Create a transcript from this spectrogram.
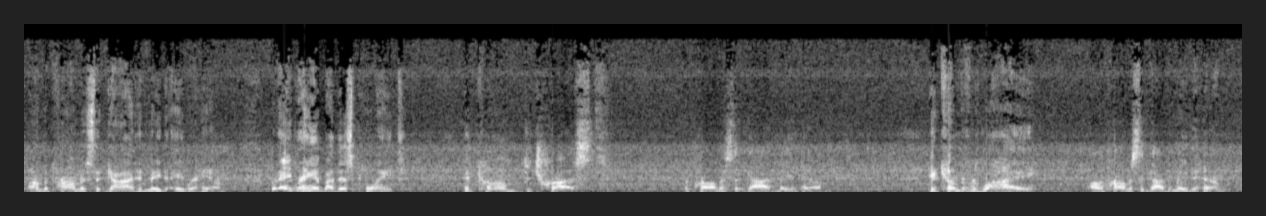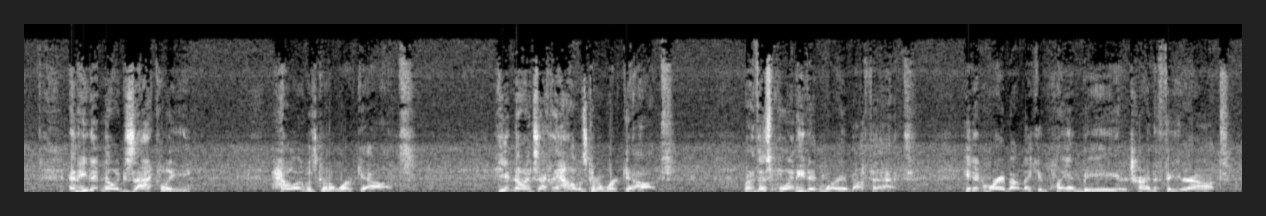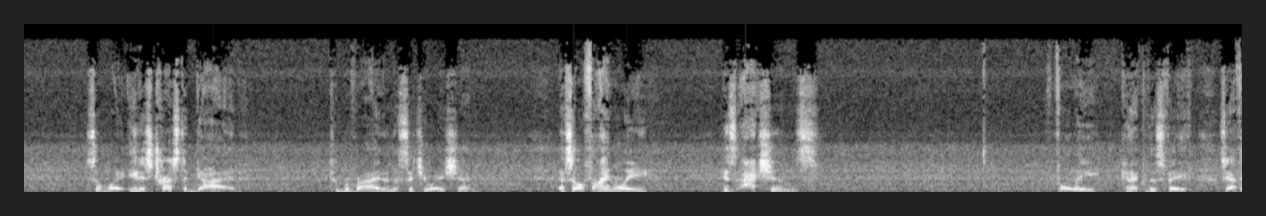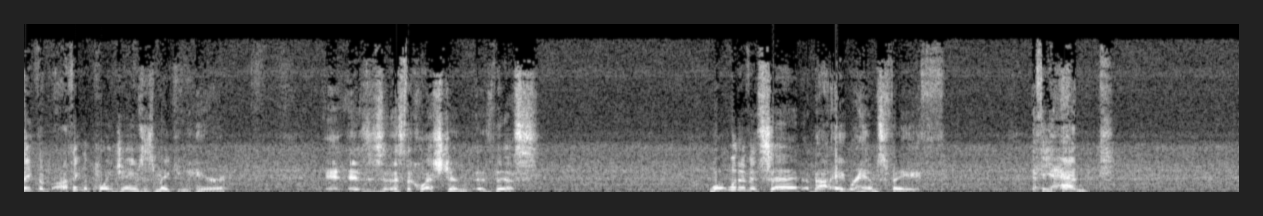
on the promise that God had made to Abraham. But Abraham, by this point, had come to trust the promise that God made him. He had come to rely on the promise that God had made to him. And he didn't know exactly how it was going to work out. He didn't know exactly how it was going to work out. But at this point, he didn't worry about that. He didn't worry about making plan B or trying to figure out some way. He just trusted God to provide in the situation. And so finally, his actions fully connect with his faith. See, I think the I think the point James is making here is, is the question is this. What would have it said about Abraham's faith if he hadn't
